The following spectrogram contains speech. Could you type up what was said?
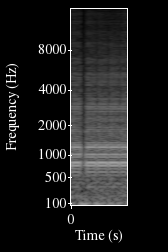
you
